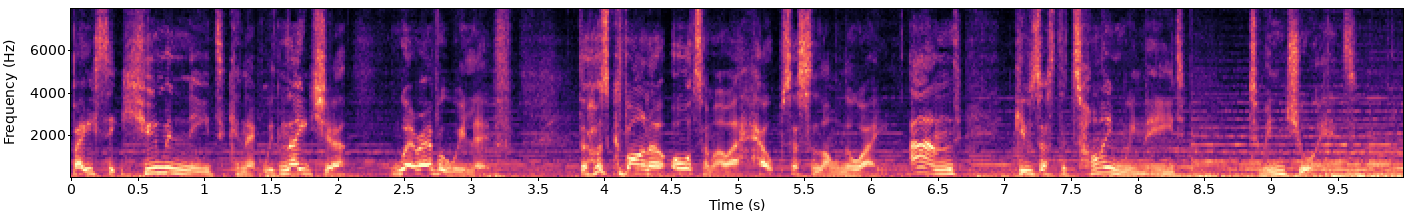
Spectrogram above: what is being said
basic human need to connect with nature wherever we live. The Husqvarna Automower helps us along the way and gives us the time we need to enjoy it.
